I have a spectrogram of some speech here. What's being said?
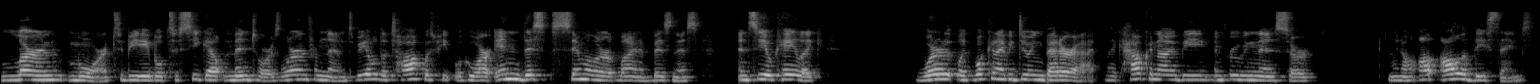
learn more, to be able to seek out mentors, learn from them, to be able to talk with people who are in this similar line of business and see, okay, like what are like what can I be doing better at? Like how can I be improving this or you know, all, all of these things.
